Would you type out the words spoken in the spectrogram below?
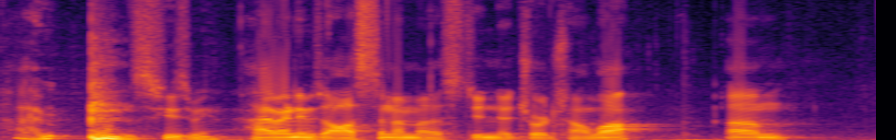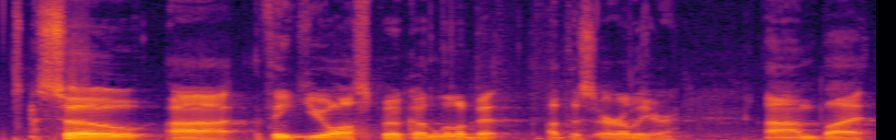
Hi, excuse me. Hi, my name is Austin. I'm a student at Georgetown Law. Um, so uh, I think you all spoke a little bit about this earlier, um, but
